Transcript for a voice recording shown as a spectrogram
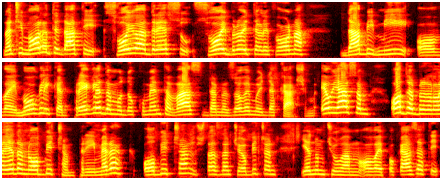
Znači, morate dati svoju adresu, svoj broj telefona, da bi mi ovaj mogli kad pregledamo dokumenta vas da nazovemo i da kažemo. Evo ja sam odabrala jedan običan primerak običan. Šta znači običan? Jednom ću vam ovaj pokazati.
